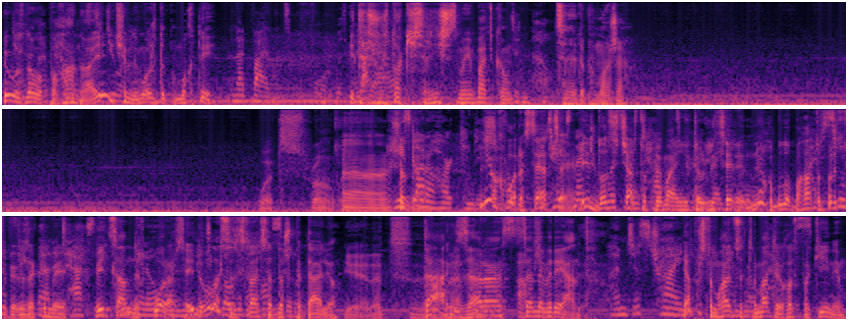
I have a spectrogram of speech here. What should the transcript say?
Йому знову погано, а я нічим не можу допомогти. І та жорстокість раніше з моїм батьком. Це не допоможе. А, що He's з ним? У нього хворе серце. Він досить часто приймає нітрогліцерин. У нього було багато приступів, з якими він сам не впорався, і довелося go to the дістатися до шпиталю. Uh, Так, зараз це не варіант. Я просто намагаюся тримати його спокійним.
